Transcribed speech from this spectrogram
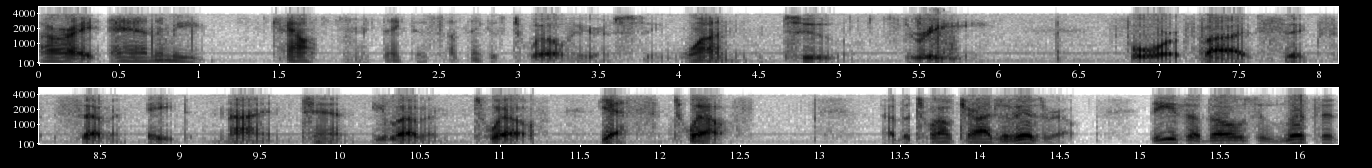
All right, and let me count. Let me think this. I think it's 12 here. Let's see. One, two, three, four, five, six, seven, eight, nine, ten, eleven, twelve. Yes, 12 of the 12 tribes of Israel. These are those who listed,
